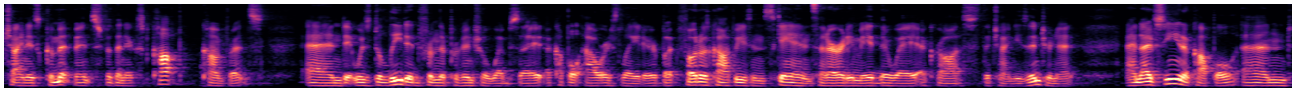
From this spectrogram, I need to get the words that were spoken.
China's commitments for the next COP conference and it was deleted from the provincial website a couple hours later, but photocopies and scans had already made their way across the Chinese internet. And I've seen a couple, and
